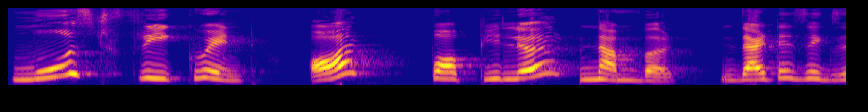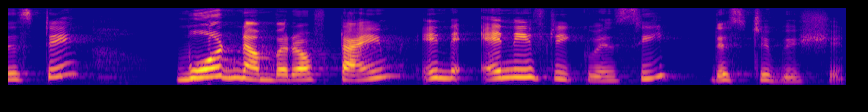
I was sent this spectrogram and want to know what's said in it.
most frequent or popular number that is existing more number of time in any frequency distribution.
